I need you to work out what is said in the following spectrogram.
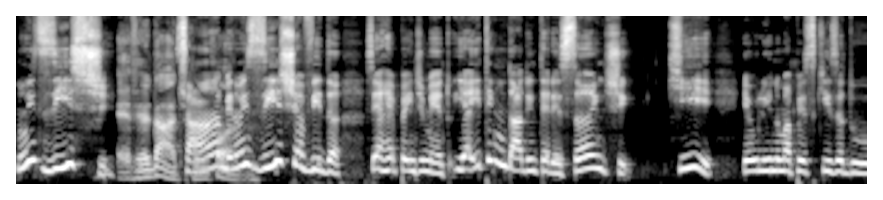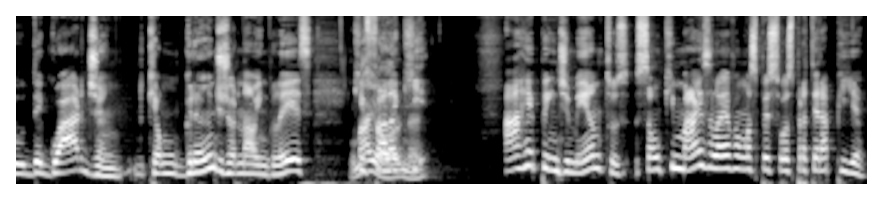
Não existe. É verdade. Sabe? Concordo. Não existe a vida sem arrependimento. E aí tem um dado interessante que eu li numa pesquisa do The Guardian, que é um grande jornal inglês, que maior, fala né? que arrependimentos são o que mais levam as pessoas para terapia.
